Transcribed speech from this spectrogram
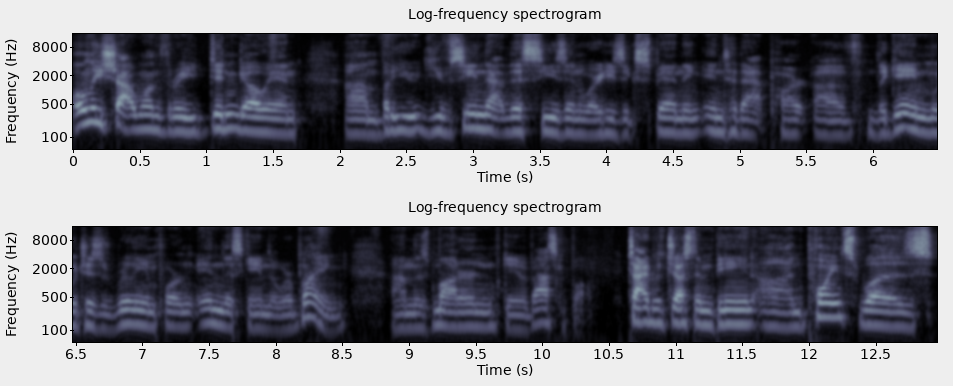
only shot one three, didn't go in. Um, but you you've seen that this season where he's expanding into that part of the game, which is really important in this game that we're playing, um, this modern game of basketball. Tied with Justin Bean on points was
